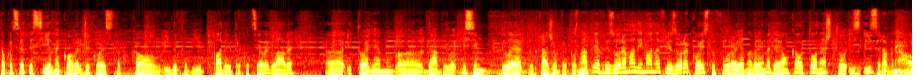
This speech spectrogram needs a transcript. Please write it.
tako sve te silne coverage koje se tako kao idu pod, i padaju preko cele glave, i to je njemu, e, da, bilo, mislim, bila je, da kažem, prepoznatljiva frizura, mada ima ona frizura koja isto furao jedno vreme, da je on kao to nešto iz, izravnao,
